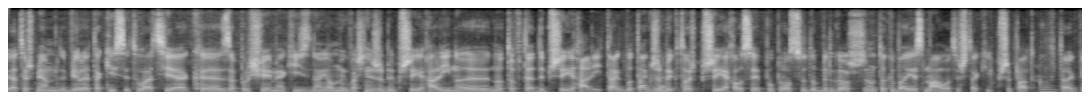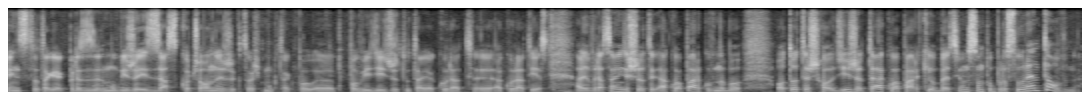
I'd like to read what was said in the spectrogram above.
ja też miałem wiele takich sytuacji, jak e, zaprosiłem jakichś znajomych właśnie, żeby przyjechali, no, e, no to wtedy przyjechali, tak? Bo tak, żeby ktoś przyjechał sobie po prostu do Bydgoszczy, no to chyba jest mało też takich przypadków, tak? Więc to tak jak prezydent mówi, że jest zaskoczony, że ktoś mógł tak po, e, powiedzieć, że tutaj akurat, akurat jest. Ale wracając jeszcze do tych akwaparków, no bo o to też chodzi, że te akwaparki obecnie one są po prostu rentowne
